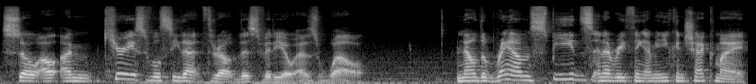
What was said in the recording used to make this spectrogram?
So i am curious if we'll see that throughout this video as well. Now the RAM speeds and everything, I mean, you can check my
